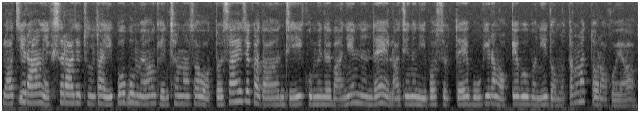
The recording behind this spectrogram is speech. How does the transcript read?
라지랑 엑스라지 둘 다 입어보면 괜찮아서 어떤 사이즈가 나은지 고민을 많이 했는데 라지는 입었을 때 목이랑 어깨 부분이 너무 딱 맞더라고요.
